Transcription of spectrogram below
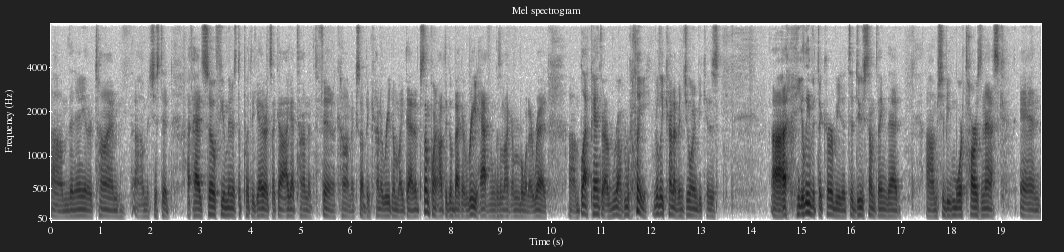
um, than any other time. Um, it's just that I've had so few minutes to put together. It's like oh, I got time to fit in a comic, so I've been kind of reading them like that. At some point, I'll have to go back and read half of them because I'm not gonna remember what I read. Um, Black Panther, I'm really really kind of enjoying because uh, you leave it to Kirby to, to do something that um, should be more Tarzan-esque and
